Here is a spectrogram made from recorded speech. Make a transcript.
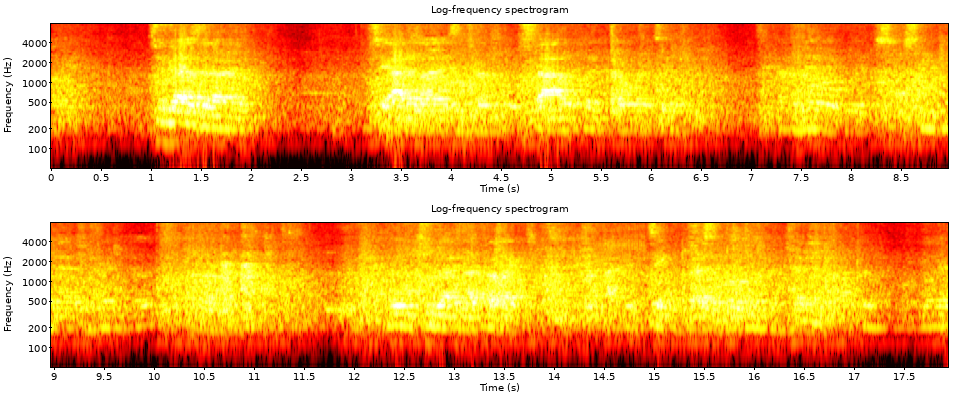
um, two guys that I say idolize in terms of style of play that I wanted to, kind of mimic was Steve Nash and Reggie Miller. Those two guys that I felt like I could take the best of both of them and try to put them together.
